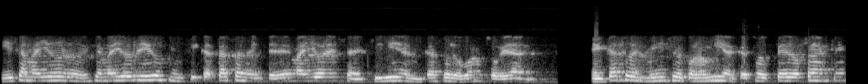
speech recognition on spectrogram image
Y esa mayor, ese mayor riesgo significa tasas de interés mayores a exhibir en el caso de los bonos soberanos. En el caso del ministro de Economía, en el caso de Pedro Franklin,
